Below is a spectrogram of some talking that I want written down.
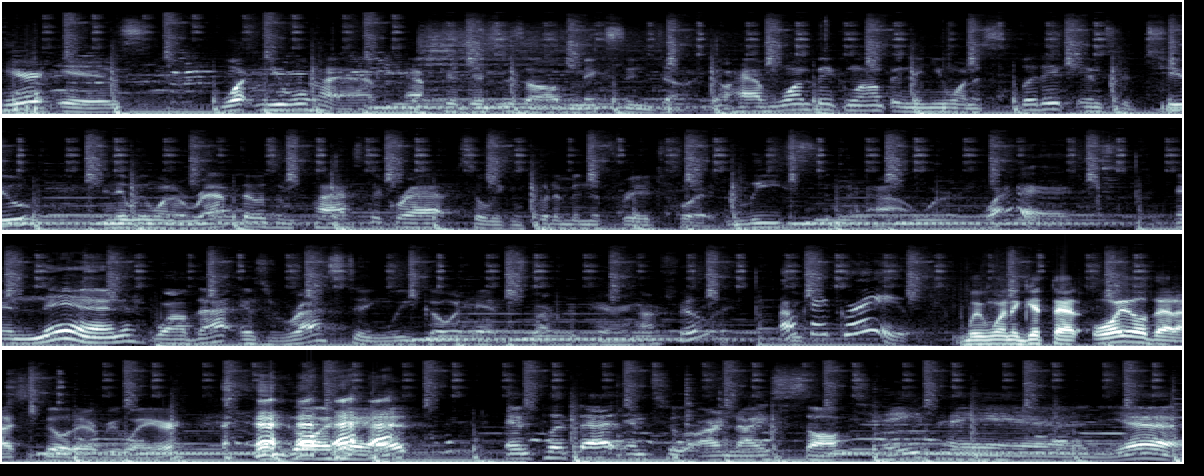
here is what you will have after this is all mixed and done. You'll have one big lump and then you want to split it into two and then we want to wrap those in plastic wrap so we can put them in the fridge for at least an hour. Word. And then while that is resting, we go ahead and start preparing our filling. Okay, great. We want to get that oil that I spilled everywhere and go ahead and put that into our nice saute pan. Yes.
